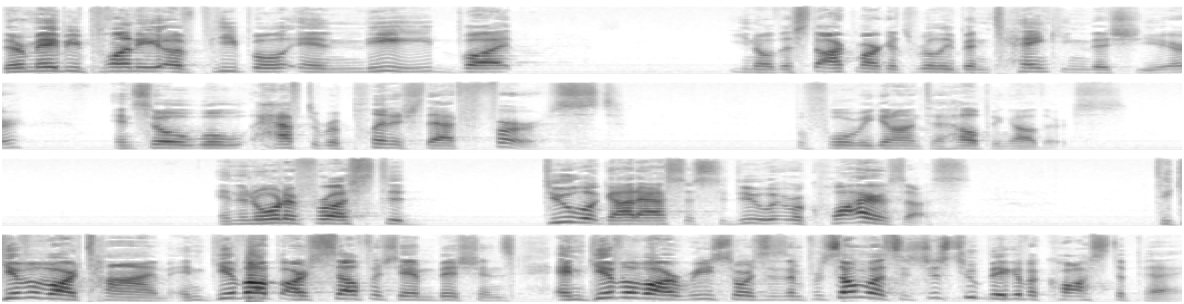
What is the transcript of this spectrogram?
There may be plenty of people in need, but you know, the stock market's really been tanking this year, and so we'll have to replenish that first before we get on to helping others. And in order for us to do what God asks us to do, it requires us to give of our time and give up our selfish ambitions and give of our resources. And for some of us, it's just too big of a cost to pay.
